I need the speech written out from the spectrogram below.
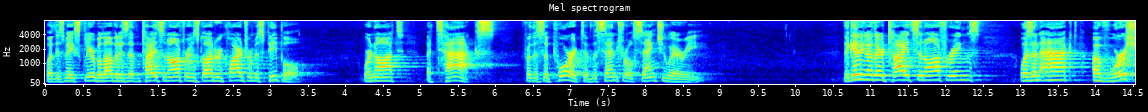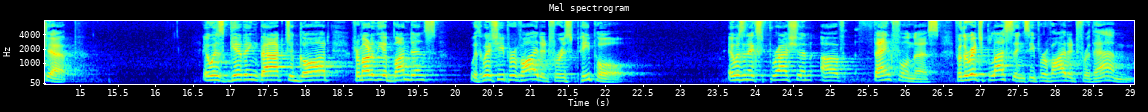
What this makes clear, beloved, is that the tithes and offerings God required from his people were not a tax for the support of the central sanctuary. The giving of their tithes and offerings was an act of worship. It was giving back to God from out of the abundance with which He provided for His people. It was an expression of thankfulness for the rich blessings He provided for them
